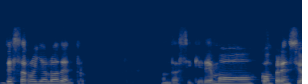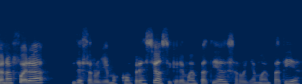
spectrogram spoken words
desarrollalo adentro. Onda, si queremos comprensión afuera, desarrollemos comprensión. Si queremos empatía, desarrollemos empatía.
